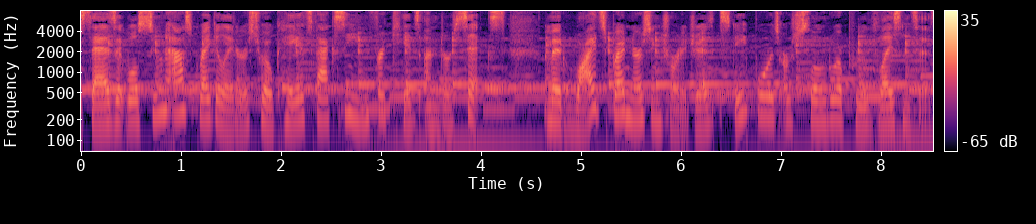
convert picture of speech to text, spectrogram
says it will soon ask regulators to okay its vaccine for kids under six. Amid widespread nursing shortages, state boards are slow to approve licenses,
